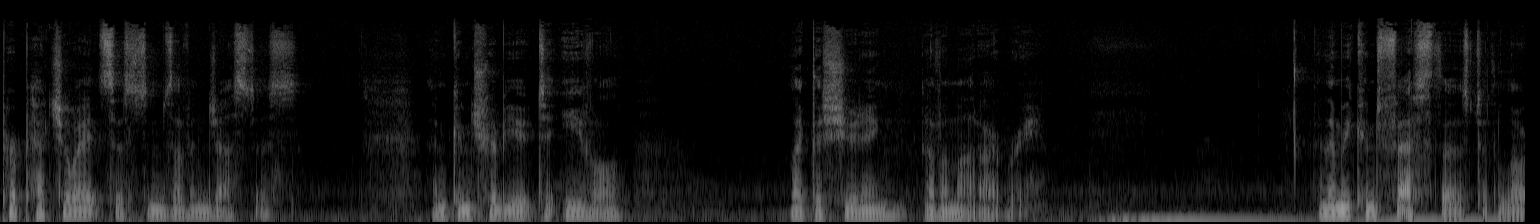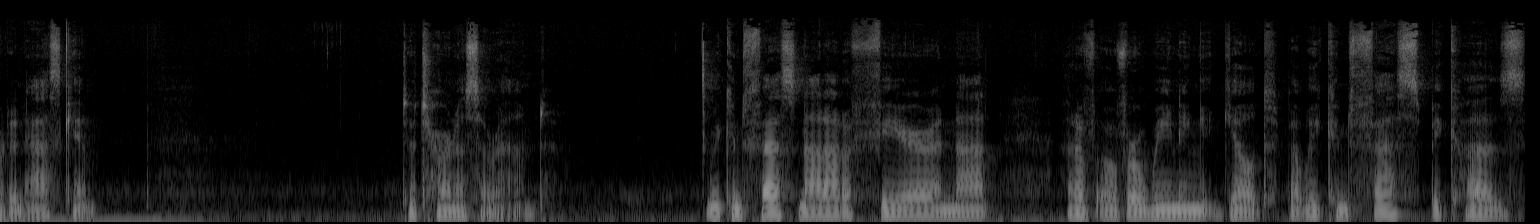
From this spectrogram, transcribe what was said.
perpetuate systems of injustice and contribute to evil like the shooting of Ahmaud Arbery? And then we confess those to the Lord and ask Him to turn us around. We confess not out of fear and not out of overweening guilt, but we confess because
